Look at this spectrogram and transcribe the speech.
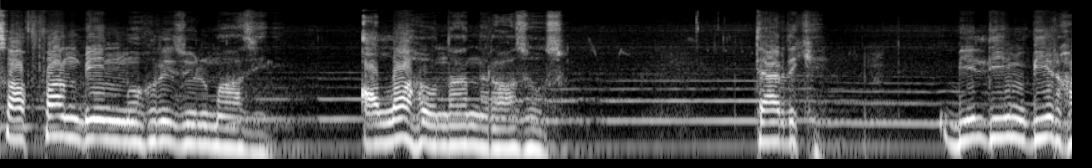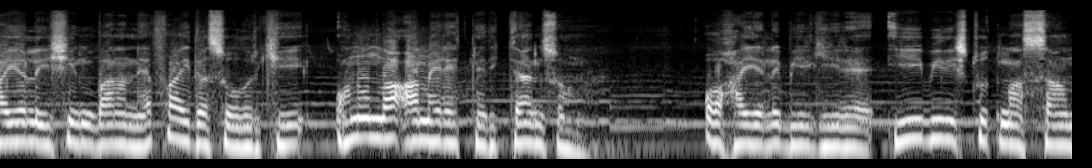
Safvan bin Muhrizül Mazini Allah ondan razı olsun. Derdi ki bildiğim bir hayırlı işin bana ne faydası olur ki onunla amel etmedikten sonra o hayırlı bilgiyle iyi bir iş tutmazsam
